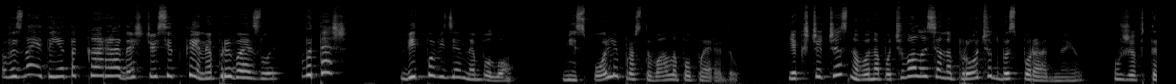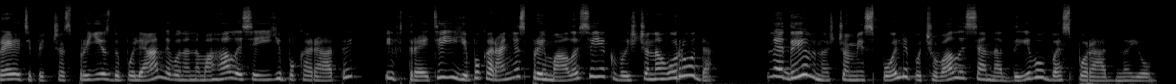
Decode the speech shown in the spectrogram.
ви знаєте, я така рада, що сітки не привезли. Ви теж? Відповіді не було. Міс Полі простувала попереду. Якщо чесно, вона почувалася напрочуд безпорадною. Уже втретє під час приїзду Поліани вона намагалася її покарати, і втретє її покарання сприймалося як вища нагорода. Не дивно, що міс Полі почувалася на диво безпорадною.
